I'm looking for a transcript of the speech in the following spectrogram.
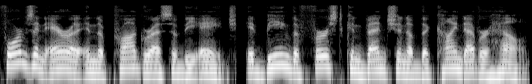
forms an era in the progress of the age, it being the first convention of the kind ever held,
